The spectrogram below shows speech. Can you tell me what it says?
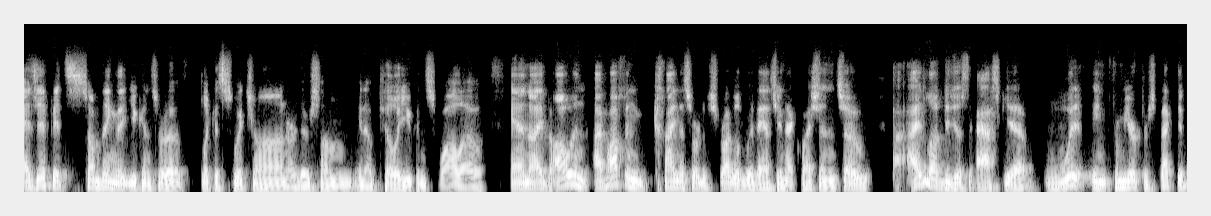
As if it's something that you can sort of flick a switch on or there's some, you know, pill you can swallow. And I've often, I've often kind of sort of struggled with answering that question. so I'd love to just ask you, what, in, from your perspective,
